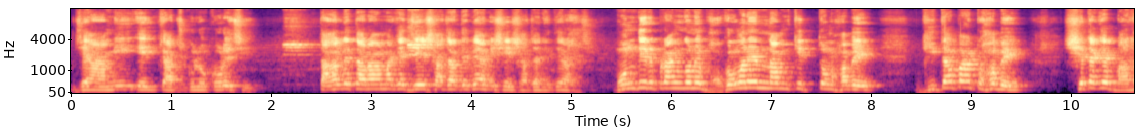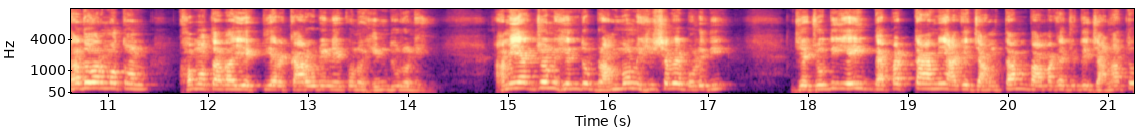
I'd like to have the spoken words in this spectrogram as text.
যে আমি এই কাজগুলো করেছি তাহলে তারা আমাকে যে সাজা দেবে, আমি সেই সাজা নিতে রাজি। মন্দির প্রাঙ্গণে ভগবানের নাম কীর্তন হবে গীতাপাঠ হবে, সেটাকে বাধা দেওয়ার মতন ক্ষমতা বা এখতিয়ার কারণই নেই, কোনো হিন্দুরও নেই। আমি একজন হিন্দু ব্রাহ্মণ হিসেবে বলে দিই যে, যদি এই ব্যাপারটা আমি আগে জানতাম বা আমাকে যদি জানাতো,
